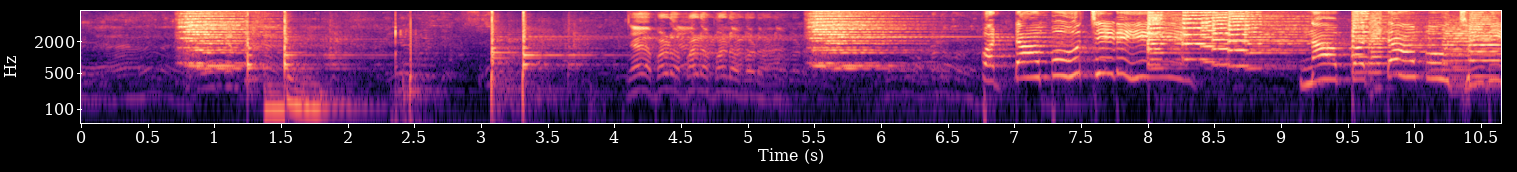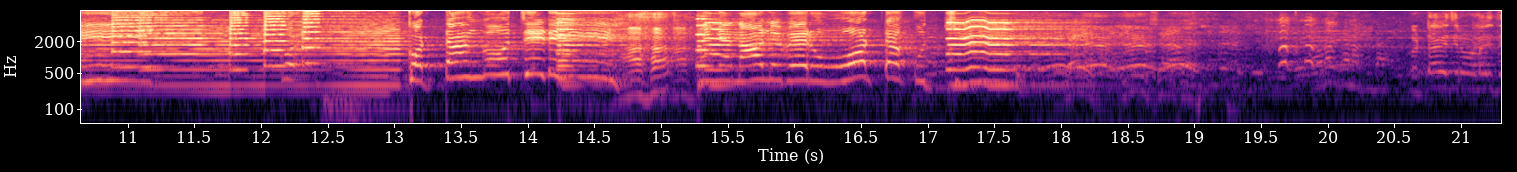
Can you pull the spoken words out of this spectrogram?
பட்டாம்பூச்சிடி நான் பட்டாம்பூச்சிடி. கொட்டாங்கூச்சிடி. ஆஹா. நீங்க நாலு பேர் ஓட்ட குச்சி. கொட்டாயத்தில் உனக்கு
